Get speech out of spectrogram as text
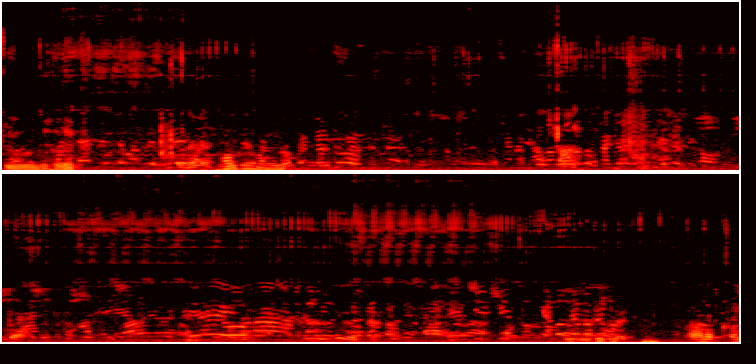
তো দেখা যাক অনেকক্ষণ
